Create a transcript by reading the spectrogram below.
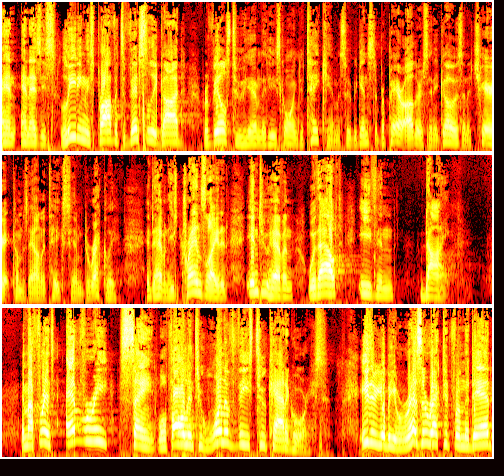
And, and as he's leading these prophets, eventually God reveals to him that he's going to take him. And so he begins to prepare others, and he goes, and a chariot comes down and takes him directly into heaven. He's translated into heaven without even dying. And my friends, every saint will fall into one of these two categories. Either you'll be resurrected from the dead,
